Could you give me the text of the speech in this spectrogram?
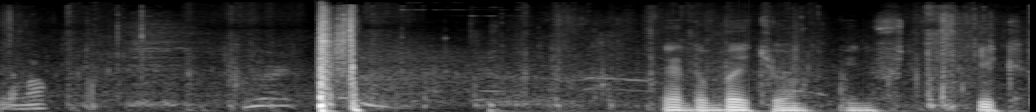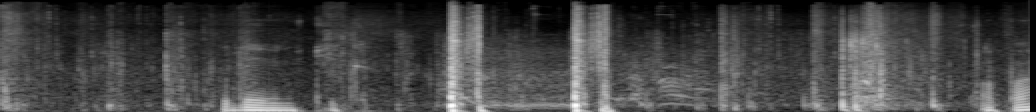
Зайдемо. Я добить його. Він втік. Куди він втік? Опа.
